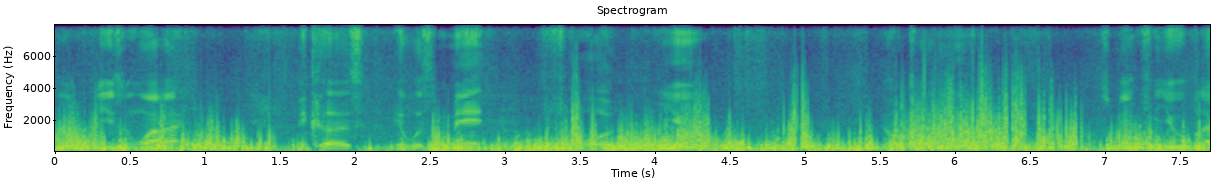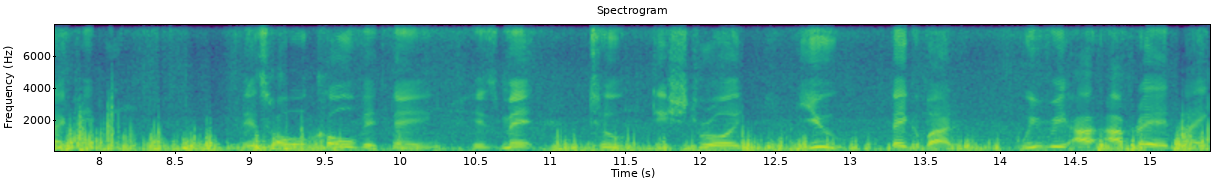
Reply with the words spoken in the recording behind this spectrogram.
The reason why? Because it was meant for you. Okay? It's meant for you, black people. This whole COVID thing is meant to destroy you. Think about it. We read. I, I read like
